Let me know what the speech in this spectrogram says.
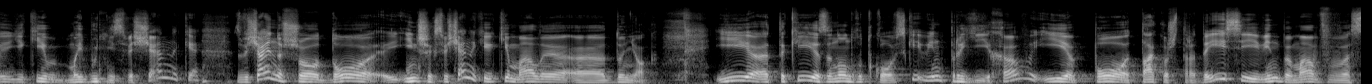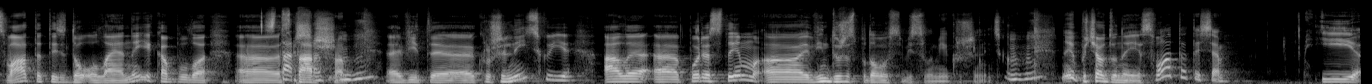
які майбутні священники. Звичайно, що до інших священників, які мали доньок. І е, такий Зенон Гудковський він приїхав, і по також традиції він би мав свататись до Олени, яка була е, Старша. старша, е, від е, Крушельницької. Але е, поряд з тим е, він дуже сподобав собі Соломію Крушельницьку. Ну і почав до неї свататися. І е,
